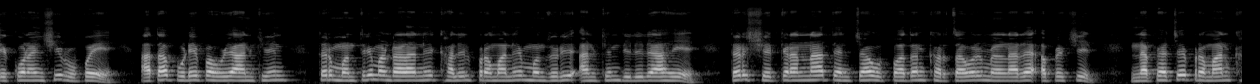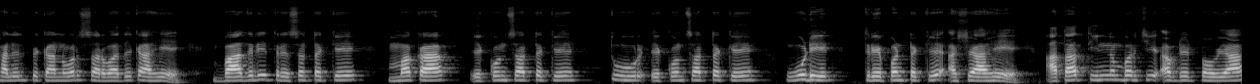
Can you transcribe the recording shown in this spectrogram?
एकोणऐंशी रुपये. आता पुढे पाहूया आणखीन तर मंत्रिमंडळाने खालीलप्रमाणे मंजुरी आणखीन दिलेली आहे. तर शेतकऱ्यांना त्यांच्या उत्पादन खर्चावर मिळणाऱ्या अपेक्षित नफ्याचे प्रमाण खालील पिकांवर सर्वाधिक आहे. बाजरी त्रेसष्ट टक्के मका एकोणसाठ टक्के तूर एकोणसाठ टक्के उडीद त्रेपन्न टक्के असे आहे. आता तीन नंबरची अपडेट पाहूया.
